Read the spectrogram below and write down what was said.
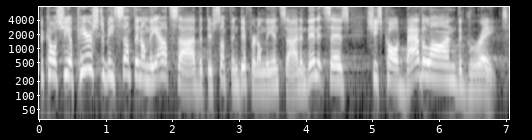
because she appears to be something on the outside, but there's something different on the inside. And then it says she's called Babylon the Great.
